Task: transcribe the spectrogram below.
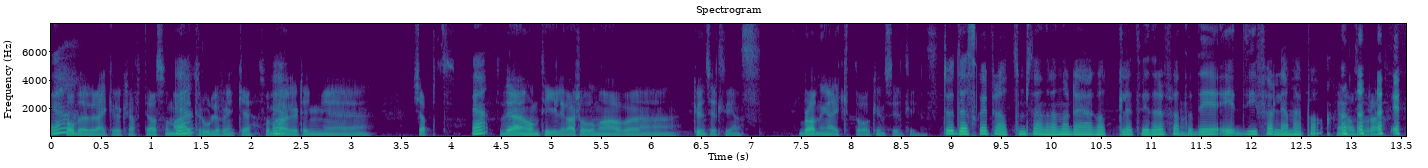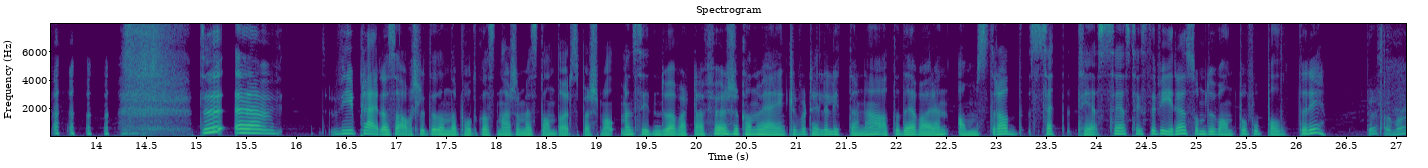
ja. både Eureiker og Kraftia, som Ja. er utrolig flinke. Som Ja. lager ting eh, kjapt. Ja. Så Det er en sånn tidlig versjon av eh, kunstig intelligens. Blanding av ekte og kunstig intelligens. Du, det skal vi prate om senere når det har gått litt videre, for at Mm. de, de følger jeg med på. Ja, så bra. Du, eh, vi pleier altså å avslutte denne podkasten her som et standardspørsmål, men siden du har vært der før, så kan jo jeg egentlig fortelle lytterne at det var en Amstrad ZTC64 som du vant på fotballotteri. Det stemmer.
